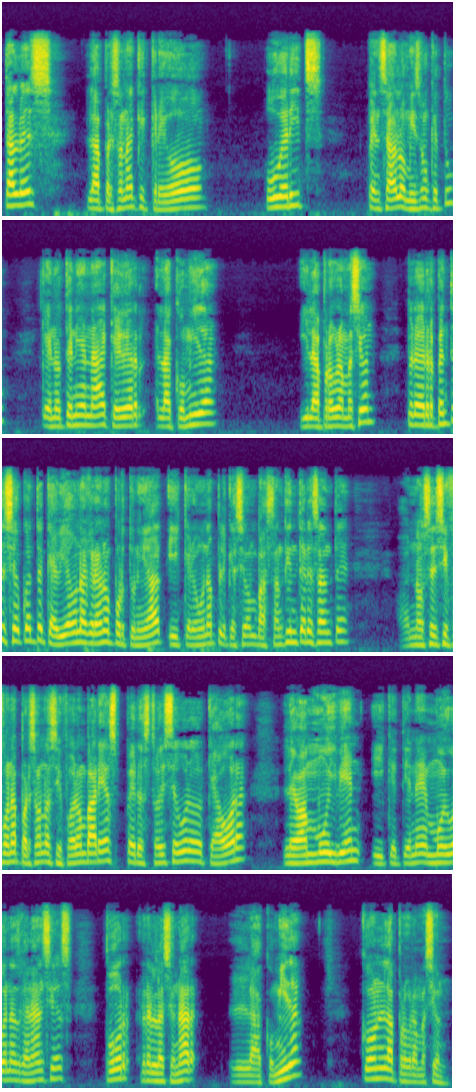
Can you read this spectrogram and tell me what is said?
Tal vez la persona que creó Uber Eats pensaba lo mismo que tú, que no tenía nada que ver la comida y la programación, pero de repente se dio cuenta que había una gran oportunidad y creó una aplicación bastante interesante. No sé si fue una persona o si fueron varias, pero estoy seguro de que ahora le va muy bien y que tiene muy buenas ganancias por relacionar la comida con la programación.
